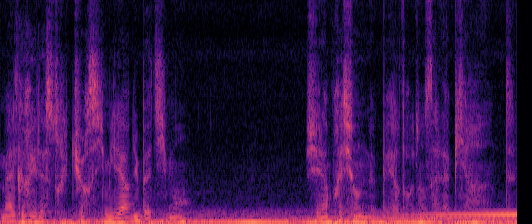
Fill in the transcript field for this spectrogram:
malgré la structure similaire du bâtiment, j'ai l'impression de me perdre dans un labyrinthe.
